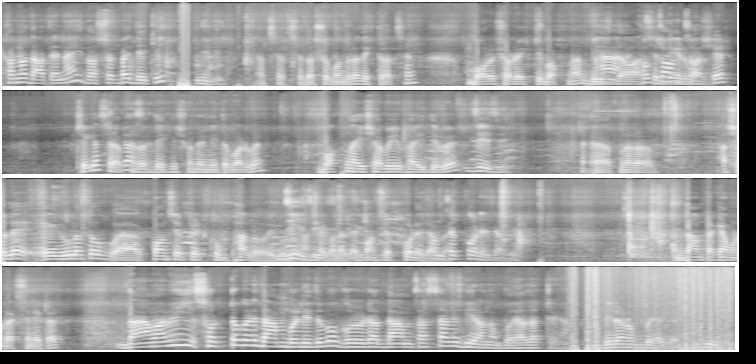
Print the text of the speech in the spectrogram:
এখনও দাঁতে নাই। দর্শক ভাই দেখি নিবি। আচ্ছা আচ্ছা। দর্শক বন্ধুরা দেখতে পাচ্ছেন? বড় সড়ো একটি বকনা বীজ হ্যাঁ, দেওয়া আছে দেড় মাসের। ঠিক আছে? আপনারা দেখে শুনে নিতে পারবেন। বকনা হিসাবেই ভাই দেবে। জি জি। আপনারা আসলে এইগুলো তো কনসেপ্ট রেট খুব ভালো এগুলো আশা করা যায় কনসেপ্ট করে যাবে। কনসেপ্ট করে যাবে। দামটা কেমন রাখছেন এটার? দাম আমি ছোট্ট করে দাম বলে দেবো গরুটার দাম চাচ্ছে আমি বিরানব্বই হাজার টাকা। বিরানব্বই হাজার? জি জি।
